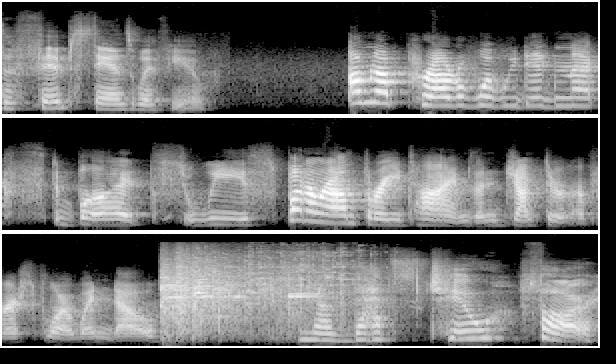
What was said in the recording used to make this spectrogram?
The fib stands with you. I'm not proud of what we did next, but we spun around three times and jumped through her first floor window. Now that's too far.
